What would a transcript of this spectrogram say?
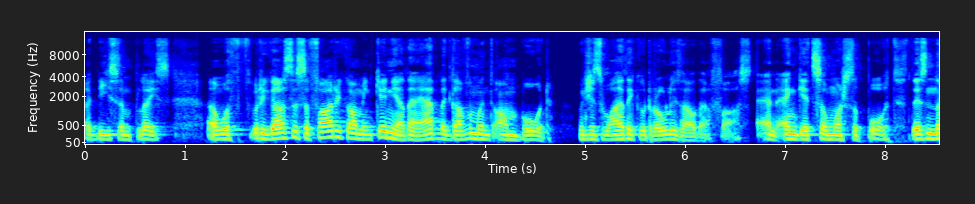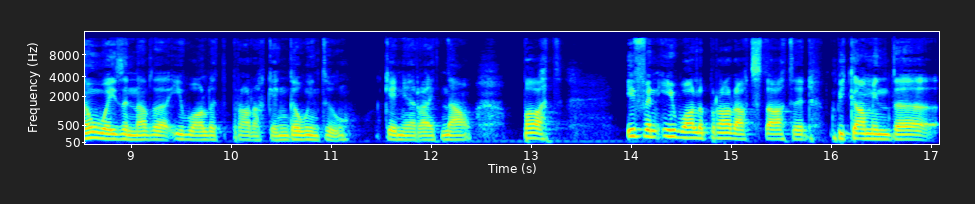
a decent place. Uh, with regards to Safaricom in Kenya, they have the government on board, which is why they could roll it out that fast and, and get so much support. There's no ways another e-wallet product can go into Kenya right now. But if an e-wallet product started becoming the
